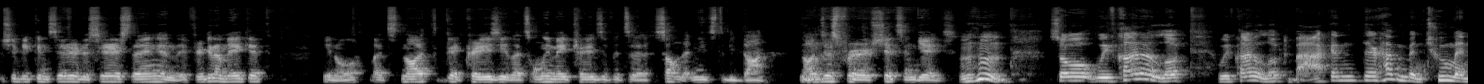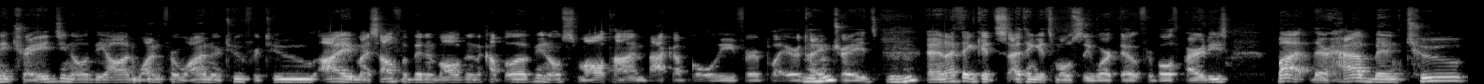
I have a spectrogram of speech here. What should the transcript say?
should be considered a serious thing, and if you're gonna make it, you know, let's not get crazy. Let's only make trades if it's a something that needs to be done, not Mhm. just for shits and gigs. hmm So we've kind of looked, we've kind of looked back, and there haven't been too many trades. You know, the odd one for one or two for two. I myself have been involved in a couple of you know small time backup goalie for player type Mhm. trades, and I think it's I think it's mostly worked out for both parties. But there have been two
